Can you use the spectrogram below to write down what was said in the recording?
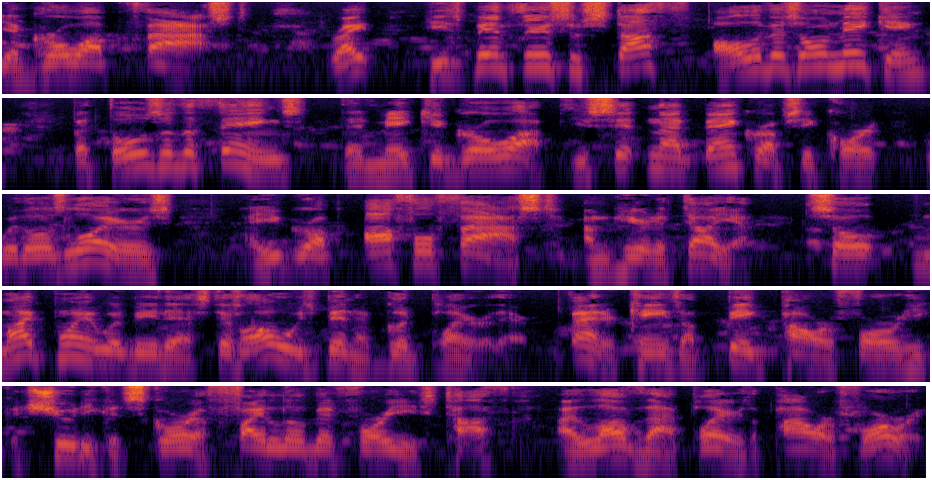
you grow up fast, right? He's been through some stuff, all of his own making, but those are the things that make you grow up. You sit in that bankruptcy court with those lawyers, and you grow up awful fast. I'm here to tell you. So my point would be this: there's always been a good player there. Vander Kane's a big power forward. He could shoot. He could score. He'll fight a little bit for you. He's tough. I love that player. He's a power forward.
